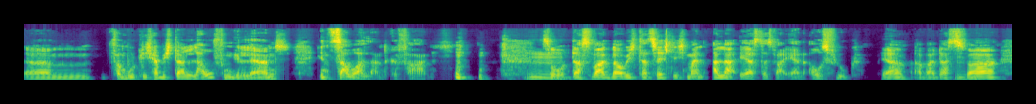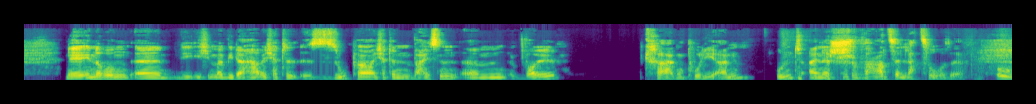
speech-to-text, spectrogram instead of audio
Ähm, vermutlich habe ich da laufen gelernt, ins Sauerland gefahren. mhm. So, das war, glaube ich, tatsächlich mein allererster, das war eher ein Ausflug, ja, aber das mhm. war eine Erinnerung, äh, die ich immer wieder habe. Ich hatte super, ich hatte einen weißen ähm, Wollkragenpulli an und eine schwarze Latzhose. Oh,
